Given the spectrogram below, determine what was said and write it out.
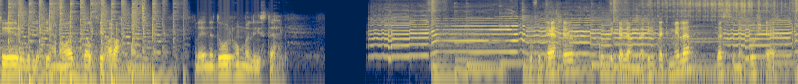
خير واللي فيها مودة وفيها رحمة لأن دول هم اللي يستاهلوا. وفي الآخر كل كلامنا ليه تكملة بس مفهوش آخر.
